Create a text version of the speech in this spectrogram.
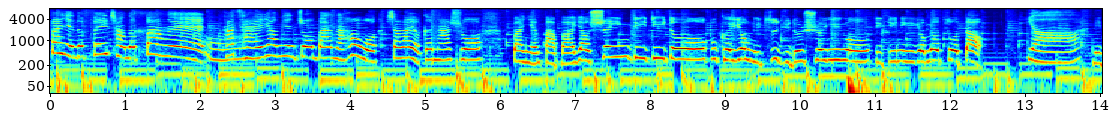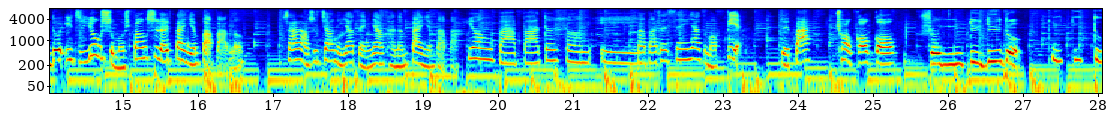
扮演的非常的棒哎，oh. 他才要念中班，然后我莎拉有跟他说，扮演爸爸要声音低低的哦，不可以用你自己的声音哦。弟弟，你有没有做到？有。你都一直用什么方式来扮演爸爸呢？莎老师教你要怎样才能扮演爸爸？用爸爸的声音。爸爸的声音要怎么变？嘴巴翘高高，声音低低的，低低的，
